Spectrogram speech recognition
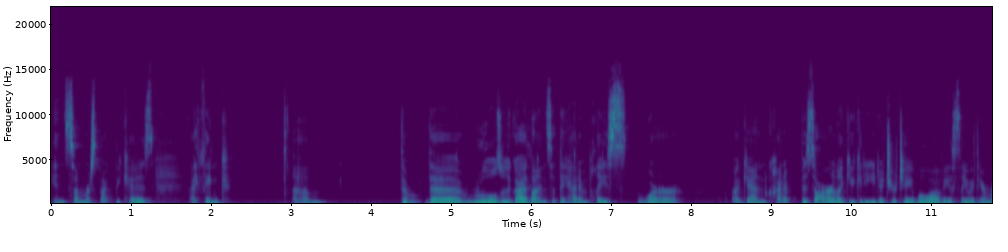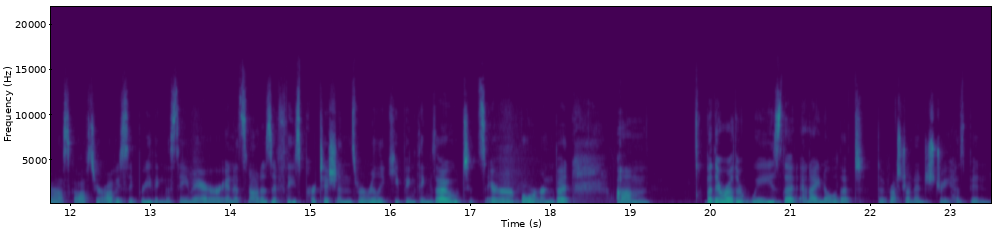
in some respect because I think um, the the rules or the guidelines that they had in place were again kind of bizarre. Like you could eat at your table obviously with your mask off so you're obviously breathing the same air and it's not as if these partitions were really keeping things out. It's airborne but um but there were other ways that and i know that the restaurant industry has been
